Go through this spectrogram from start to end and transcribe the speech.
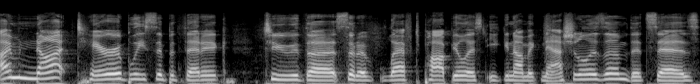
I'm not terribly sympathetic to the sort of left populist economic nationalism that says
